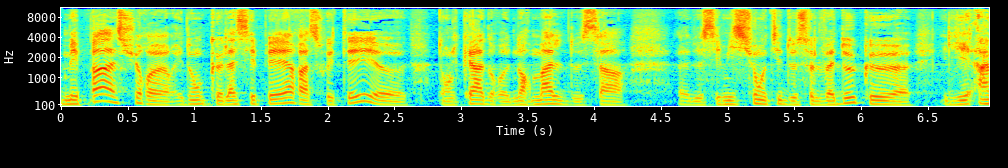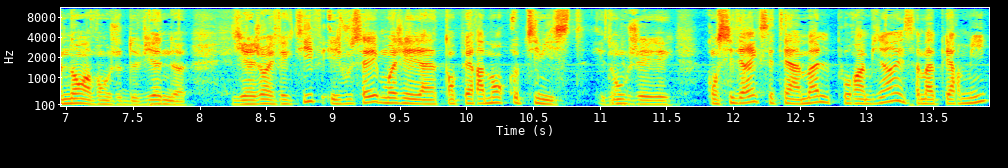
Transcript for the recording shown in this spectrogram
mais pas assureurs. Et donc la CPR a souhaité, euh, dans le cadre normal de sa euh, de ses missions au titre de Solva 2, qu'il y ait un an avant que je devienne dirigeant effectif. Et vous savez, moi j'ai un tempérament optimiste, et donc j'ai considéré que c'était un mal pour un bien, et ça m'a permis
